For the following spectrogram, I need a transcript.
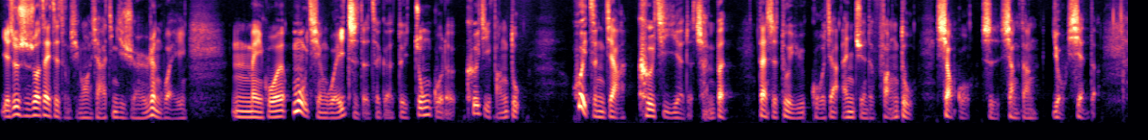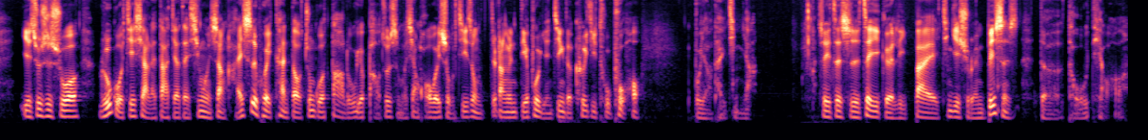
也就是说，在这种情况下，经济学人认为，嗯，美国目前为止的这个对中国的科技防堵会增加科技业的成本，但是对于国家安全的防堵效果是相当有限的。也就是说，如果接下来大家在新闻上还是会看到中国大陆又跑出什么像华为手机这种让人跌破眼镜的科技突破，哈，不要太惊讶。所以这是这一个礼拜《经济学人》Business 的头条啊，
